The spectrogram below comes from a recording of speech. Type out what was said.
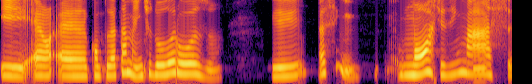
E é, é completamente doloroso. E, assim, mortes em massa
